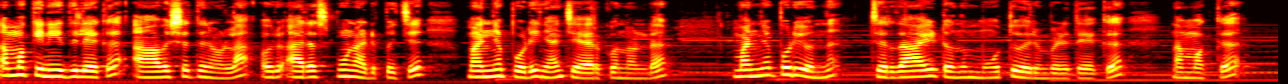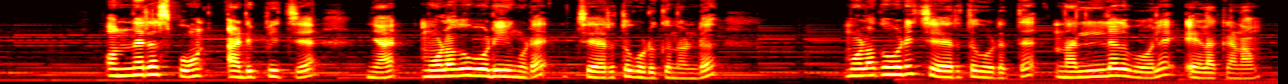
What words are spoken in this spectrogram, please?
നമുക്കിനി ഇതിലേക്ക് ആവശ്യത്തിനുള്ള ഒരു അര സ്പൂൺ അടുപ്പിച്ച് മഞ്ഞൾപ്പൊടി ഞാൻ ചേർക്കുന്നുണ്ട്. മഞ്ഞൾപ്പൊടി ഒന്ന് ചെറുതായിട്ടൊന്ന് മൂത്ത് വരുമ്പോഴത്തേക്ക് നമുക്ക് ഒന്നര സ്പൂൺ അടുപ്പിച്ച് ഞാൻ മുളക് പൊടിയും കൂടെ ചേർത്ത് കൊടുക്കുന്നുണ്ട്. മുളക് പൊടി ചേർത്ത് കൊടുത്ത് നല്ലതുപോലെ ഇളക്കണം.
